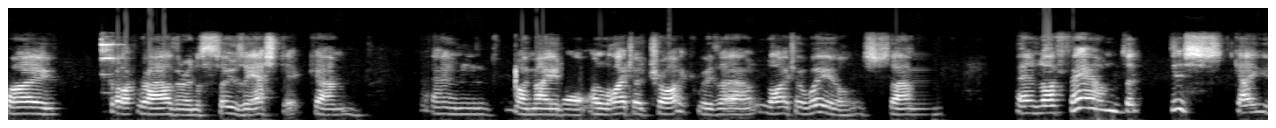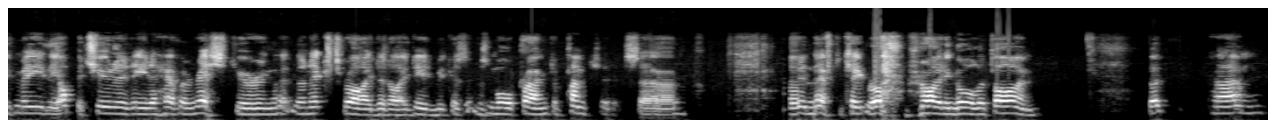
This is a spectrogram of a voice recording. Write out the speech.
I got rather enthusiastic um, and I made a, a, lighter trike with uh, lighter wheels. Um, and I found that this gave me the opportunity to have a rest during the, the, next ride that I did because it was more prone to puncture. So I didn't have to keep riding all the time. But um,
